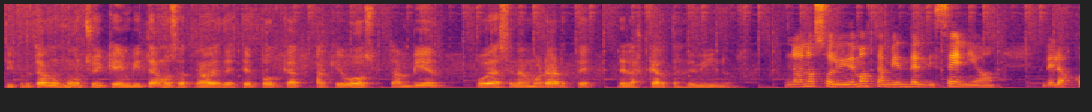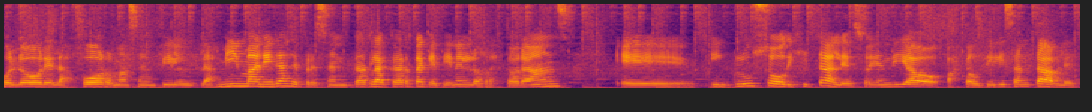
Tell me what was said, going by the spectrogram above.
disfrutamos mucho y que invitamos a través de este podcast a que vos también puedas enamorarte de las cartas de vinos. No nos olvidemos también del diseño, de los colores, las formas, en fin, las mil maneras de presentar la carta que tienen los restaurantes eh, incluso digitales. Hoy en día hasta utilizan tablets.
